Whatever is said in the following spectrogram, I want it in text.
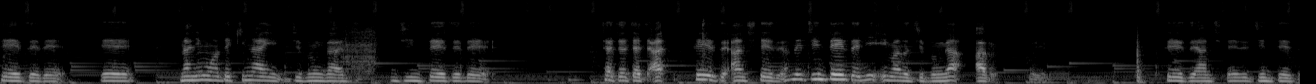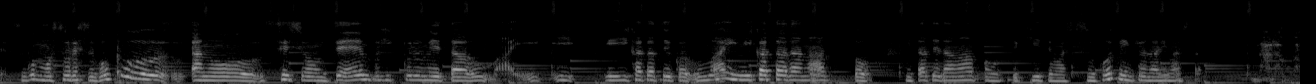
テーゼで、で何もできない自分が人テーゼでちゃちゃちゃちゃテーゼアンチテーゼ。で人テーゼに今の自分がある。という。テーゼアンチテーゼ人テーゼ。すごいもうそれすごくあのセッション全部ひっくるめたうまい言い方というかうまい見方だなと見立てだなと思って聞いてましたすごい勉強になりました。なるほど。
